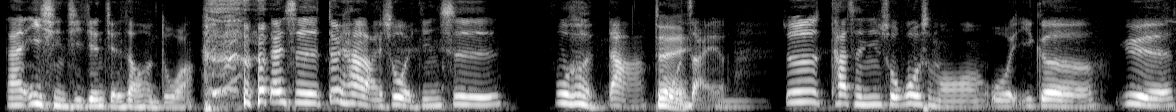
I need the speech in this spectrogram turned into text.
但疫情期间减少很多啊。但是对他来说，已经是。负荷很大，过载了。就是他曾经说过什么，我一个月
